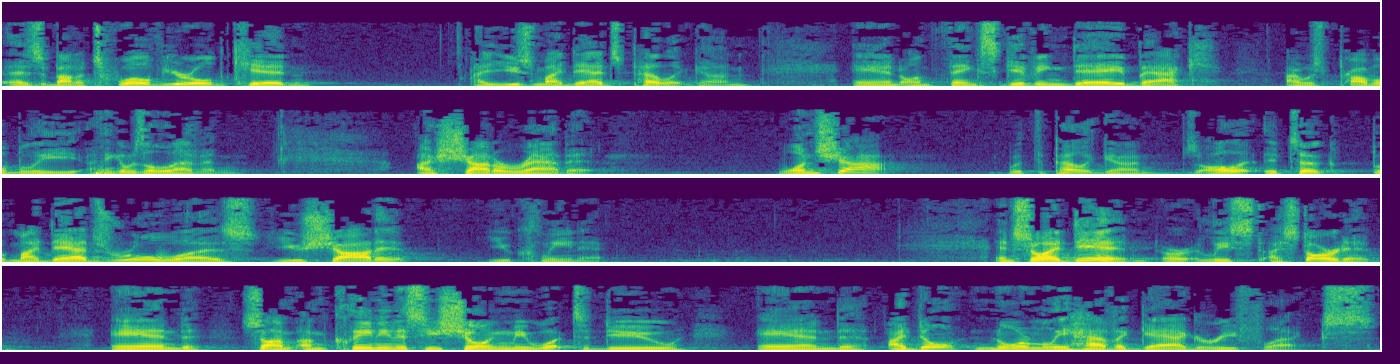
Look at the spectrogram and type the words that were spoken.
as about a 12 year old kid, I used my dad's pellet gun and on Thanksgiving Day back, I was probably, I think I was 11. I shot a rabbit. One shot with the pellet gun. Was all it took. But my dad's rule was, you shot it, you clean it. And so I did, or at least I started. And so I'm, I'm, cleaning this. He's showing me what to do. And I don't normally have a gag reflex,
